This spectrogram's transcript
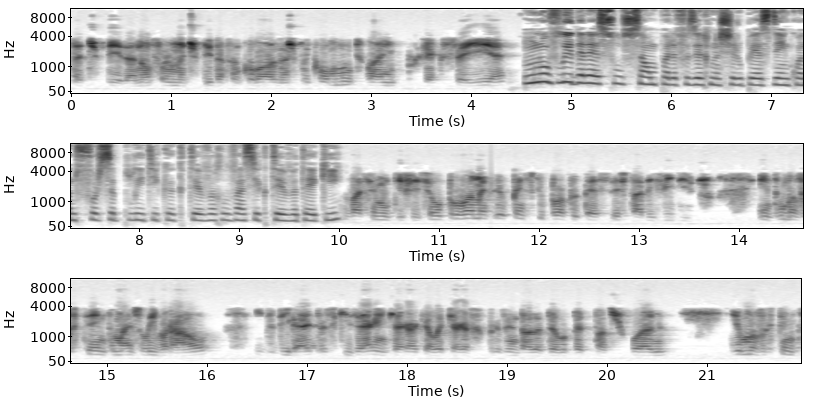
da despedida. Não foi uma despedida rancorosa, explicou muito bem porque é que saía. Um novo líder é a solução para fazer renascer o PSD enquanto força política que teve a relevância que teve até aqui? Vai ser muito difícil. O problema é que eu penso que o próprio PSD está dividido entre uma vertente mais liberal e de direita, se quiserem, que era aquela que era representada pelo Pedro Passos Coelho, e uma vertente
